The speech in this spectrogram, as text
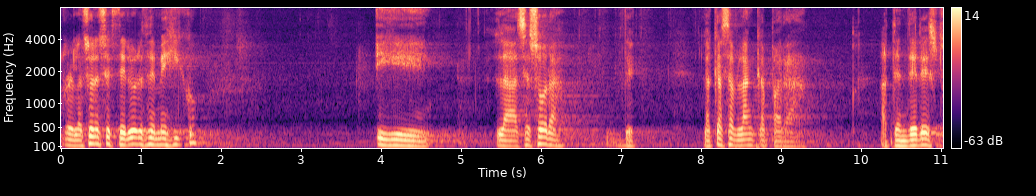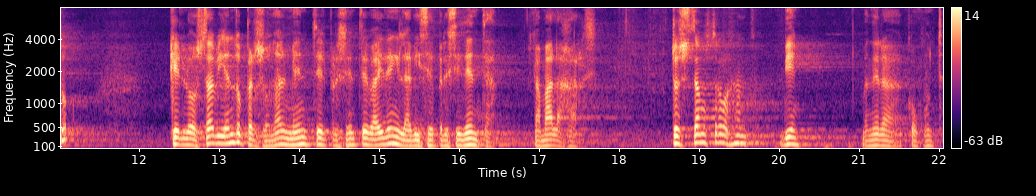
Relaciones Exteriores de México y la asesora de la Casa Blanca para atender esto, que lo está viendo personalmente el presidente Biden y la vicepresidenta Kamala Harris. Entonces estamos trabajando bien, de manera conjunta.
